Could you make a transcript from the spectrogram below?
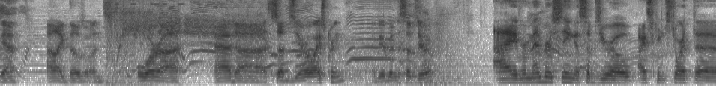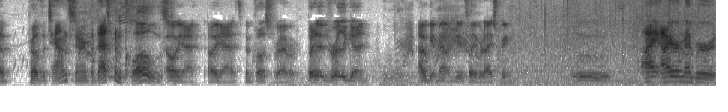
Yeah, I like those ones. Or uh, add uh, Sub Zero ice cream. Have you ever been to Sub Zero? I remember seeing a Sub-Zero ice cream store at the Provo Town Center, but that's been closed. Oh yeah, oh yeah, it's been closed forever, but it was really good. I would get Mountain Dew flavored ice cream. Ooh. I, I remember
